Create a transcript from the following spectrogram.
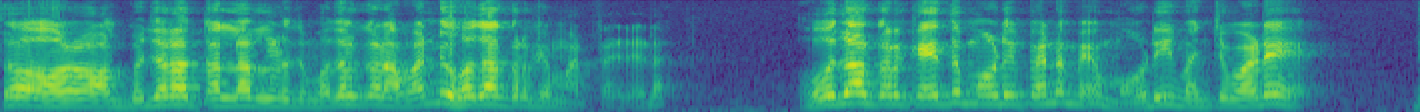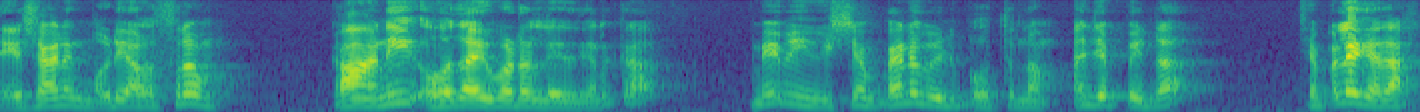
సో గుజరాత్ అల్లర్ల నుంచి మొదలుకొని అవన్నీ హోదా కొరకే మాట్లాడా హోదా కొరకే అయితే మోడీ పైన మేము మోడీ మంచివాడే దేశానికి మోడీ అవసరం. కానీ హోదా ఇవ్వడం లేదు కనుక మేము ఈ విషయం పైన విడిపోతున్నాం అని చెప్పిండా చెప్పలే కదా.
